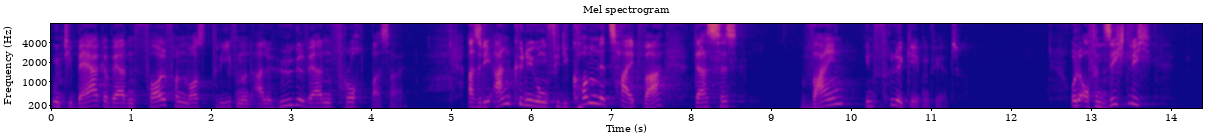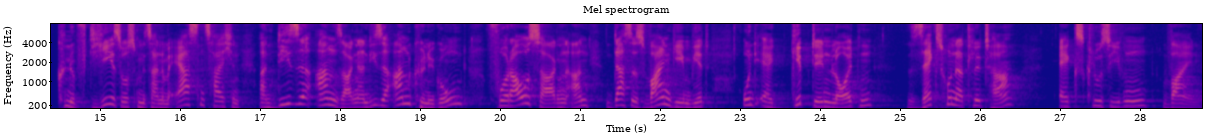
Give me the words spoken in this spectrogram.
und die Berge werden voll von Most triefen und alle Hügel werden fruchtbar sein. Also die Ankündigung für die kommende Zeit war, dass es Wein in Fülle geben wird. Und offensichtlich knüpft Jesus mit seinem ersten Zeichen an diese Ansagen, an diese Ankündigungen, Voraussagen an, dass es Wein geben wird und er gibt den Leuten 600 Liter exklusiven Wein.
